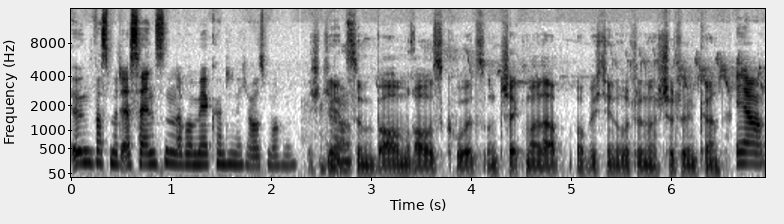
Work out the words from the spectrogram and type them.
irgendwas mit Essenzen, aber mehr könnt ihr nicht rausmachen. ich gehe Ja. zum Baum raus kurz und check mal ab, ob ich den rütteln und schütteln kann. Ja,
